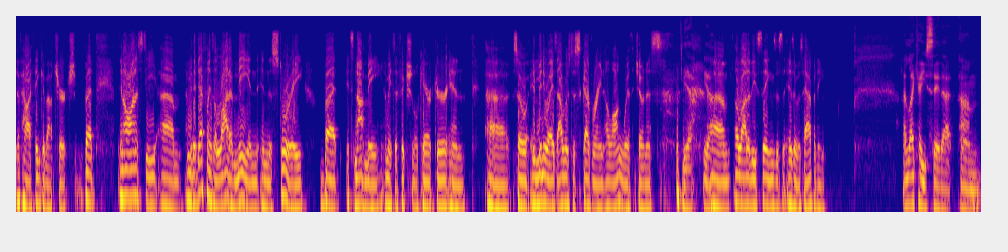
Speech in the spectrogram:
of how I think about church. But in all honesty, um, I mean, there definitely is a lot of me in in the story, but it's not me. I mean, it's a fictional character, and uh, so in many ways, I was discovering along with Jonas. yeah, yeah. um, a lot of these things as, as it was happening. I like how you say that um,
